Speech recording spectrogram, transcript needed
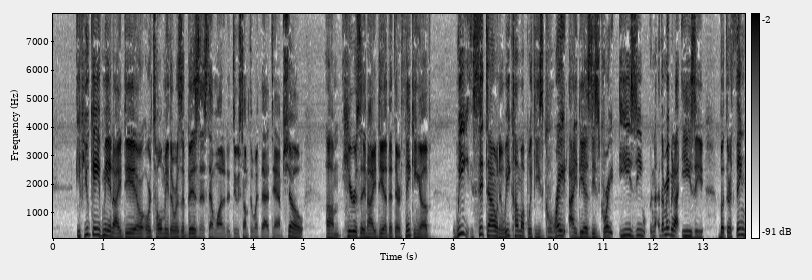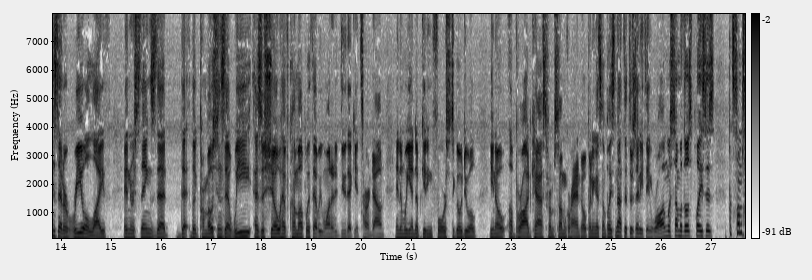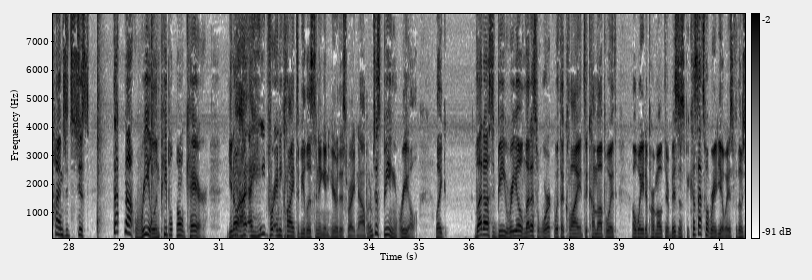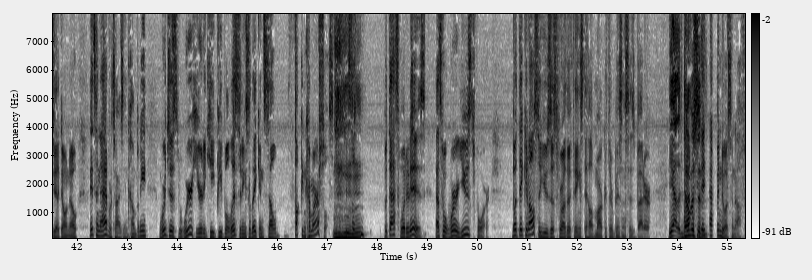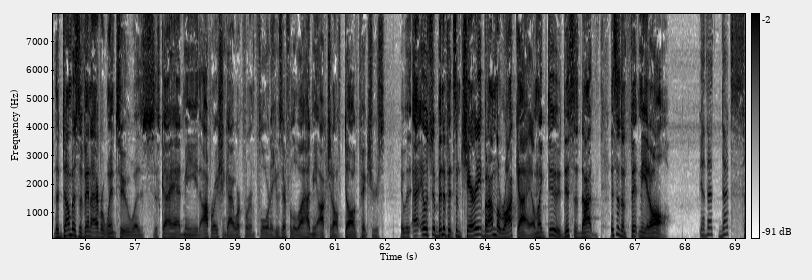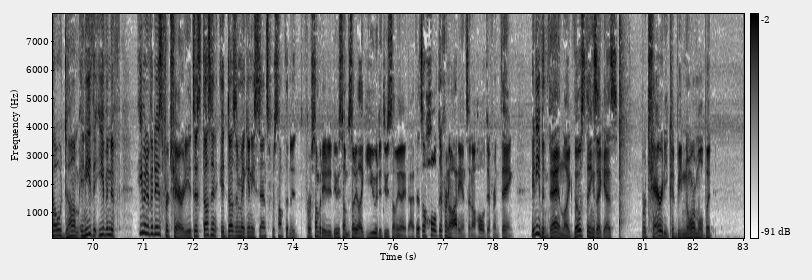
if you gave me an idea or told me there was a business that wanted to do something with that damn show, um, here's an idea that they're thinking of. We sit down and we come up with these great ideas, these great easy, they're maybe not easy, but they're things that are real life. And there's things that, that like promotions that we as a show have come up with that we wanted to do that get turned down. And then we end up getting forced to go do a, you know, a broadcast from some grand opening at some place. Not that there's anything wrong with some of those places, but sometimes it's just, that's not real and people don't care. You know, yeah. I, I, hate for any client to be listening and hear this right now, but I'm just being real. Like, let us be real. Let us work with a client to come up with a way to promote their business because that's what radio is. For those of you that don't know, it's an advertising company. We're just we're here to keep people listening so they can sell fucking commercials. Mm-hmm. but that's what it is. That's what we're used for. But they could also use us for other things to help market their businesses better. Yeah, the dumbest they tap into us enough. The dumbest event I ever went to was this guy had me. The operation guy I worked for in Florida. He was there for a little while. Had me auction off dog pictures it was it was to benefit some charity, but I'm the rock guy. I'm like, dude, this is not this doesn't fit me at all. Yeah, that that's so dumb. And either even if even if it is for charity, it just doesn't it doesn't make any sense for something to for somebody to do something somebody like you to do something like that. That's a whole different audience and a whole different thing. And even then, like those things, I guess for charity could be normal, but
